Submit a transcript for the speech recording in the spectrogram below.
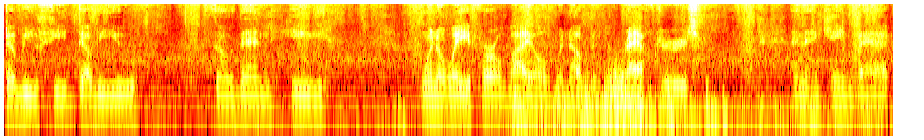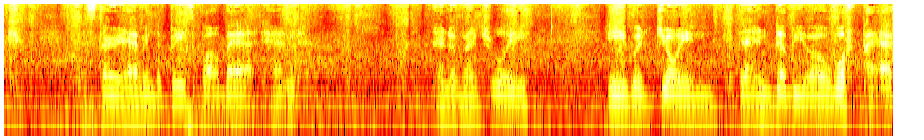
WCW. So then he went away for a while, went up in the rafters, and then came back and started having the baseball bat and and eventually he would join the NWO Wolfpack,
